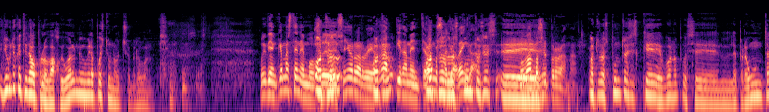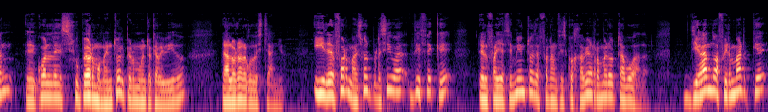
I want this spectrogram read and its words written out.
yo creo que he tirado por lo bajo. Igual me hubiera puesto un 8, pero bueno. Muy bien, ¿qué más tenemos, Otro- eh, señor Arre? otro- Rápidamente, otro vamos de allá, los venga. puntos es, eh, el programa. Otro de los puntos es que, bueno, pues eh, le preguntan eh, cuál es su peor momento, el peor momento que ha vivido a lo largo de este año. Y de forma sorpresiva dice que el fallecimiento de Francisco Javier Romero Taboada, llegando a afirmar que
